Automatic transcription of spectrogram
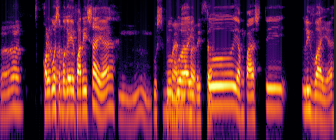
Ah, kalau gue sebagai Farisa ya, hmm. husbu gue itu yang pasti Levi ya.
